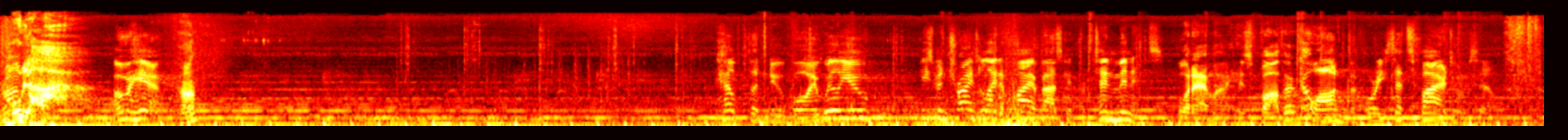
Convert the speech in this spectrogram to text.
Hola. Over here. Huh? Help the new boy, will you? He's been trying to light a fire basket for 10 minutes. What am I, his father? Go on before he sets fire to himself.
